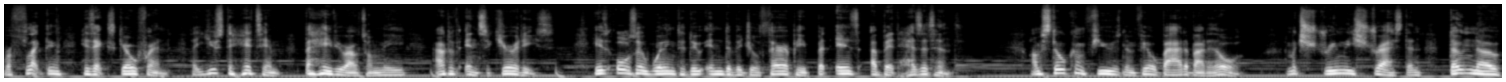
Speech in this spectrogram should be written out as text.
reflecting his ex girlfriend that used to hit him behavior out on me out of insecurities. He is also willing to do individual therapy but is a bit hesitant. I'm still confused and feel bad about it all. I'm extremely stressed and don't know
